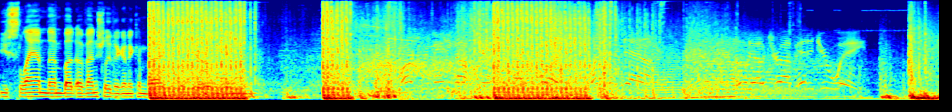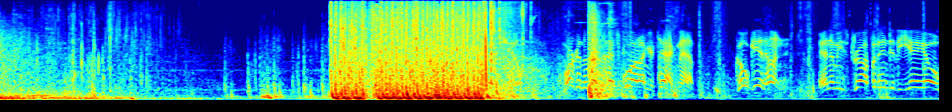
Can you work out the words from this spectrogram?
You slam them, but eventually they're gonna come back. especially early in- Mark remaining operators by squad. One down. Loadout drop headed your way. Good kill. Marking the rest of that squad on your tac map. Go get hunting. Enemies dropping into the AO.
